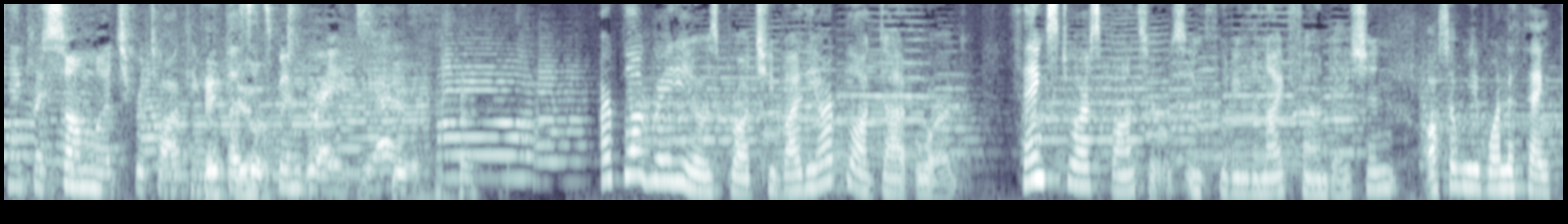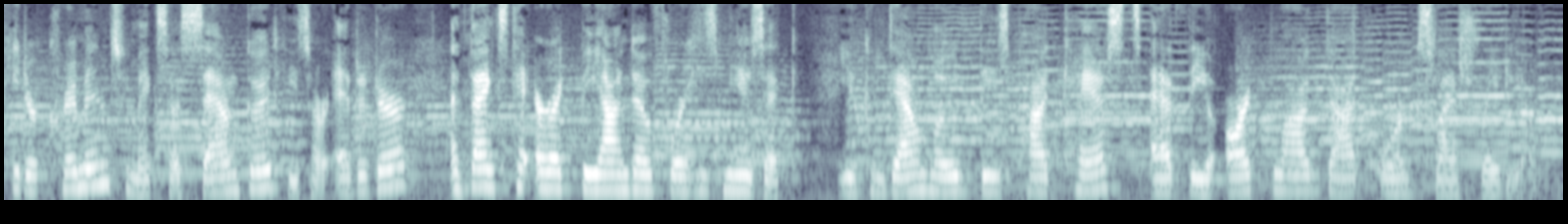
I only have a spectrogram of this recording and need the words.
Thank you so much for talking Thank with us. It's been great. Thank you. Artblog Radio is brought to you by theartblog.org. Thanks to our sponsors, including the Knight Foundation. Also, we want to thank Peter Crimmins, who makes us sound good. He's our editor. And thanks to Eric Biondo for his music. You can download these podcasts at theartblog.org slash radio.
